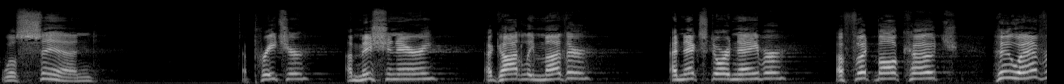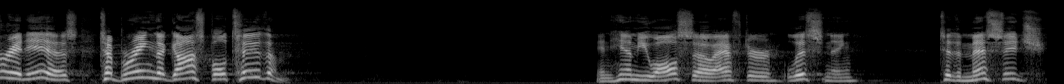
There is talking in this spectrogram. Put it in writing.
will send a preacher, a missionary, a godly mother, a next door neighbor, a football coach, whoever it is, to bring the gospel to them. In him, you also, after listening to the message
